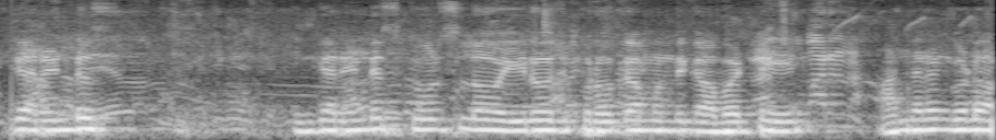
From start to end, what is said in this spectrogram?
ఇంకా రెండు ఇంకా రెండు స్కూల్స్లో ఈ రోజు ప్రోగ్రామ్ ఉంది కాబట్టి అందరం కూడా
